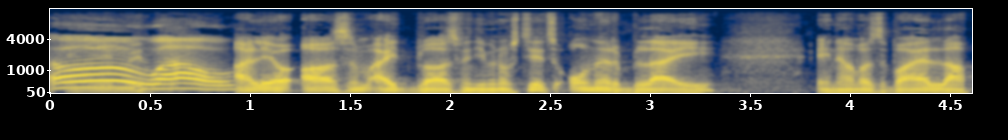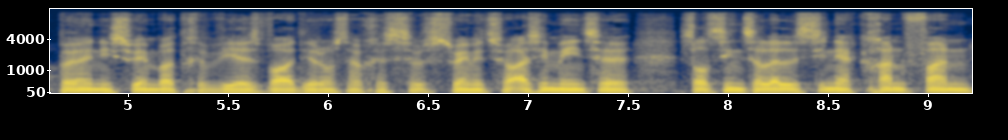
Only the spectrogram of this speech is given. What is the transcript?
Oh wow. Al jou asem uitblaas want jy moet nog steeds onder bly. En dan was baie lappe in die swembad gewees waardeur ons nou geswem het. So as die mense sal sien sal hulle sien ek gaan van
